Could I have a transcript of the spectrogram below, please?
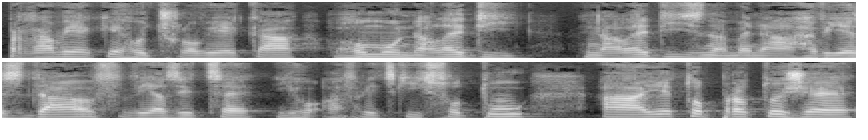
pravěkého člověka Homo naledí. Naledí znamená hvězda v jazyce jihoafrických sotů a je to proto, že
